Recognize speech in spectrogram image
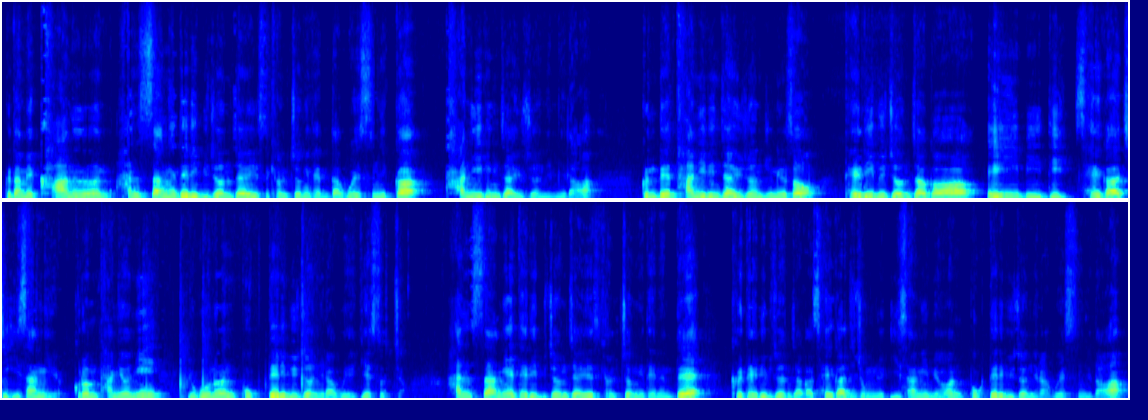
그 다음에 간은 한 쌍의 대립 유전자에 의해서 결정이 된다고 했으니까 단일 인자 유전입니다. 근데 단일 인자 유전 중에서 대립 유전자가 A, B, D 세 가지 이상이에요. 그럼 당연히 요거는 복대립 유전이라고 얘기했었죠. 한 쌍의 대립 유전자에 의해서 결정이 되는데 그 대립 유전자가 세 가지 종류 이상이면 복대립 유전이라고 했습니다.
